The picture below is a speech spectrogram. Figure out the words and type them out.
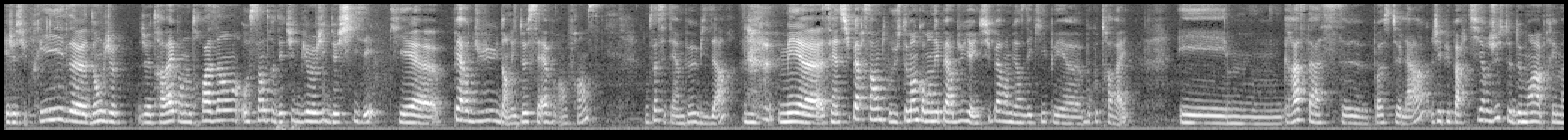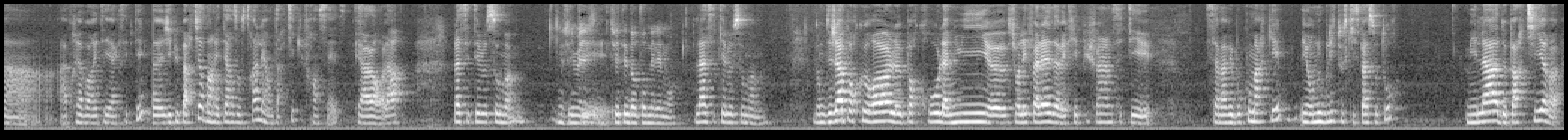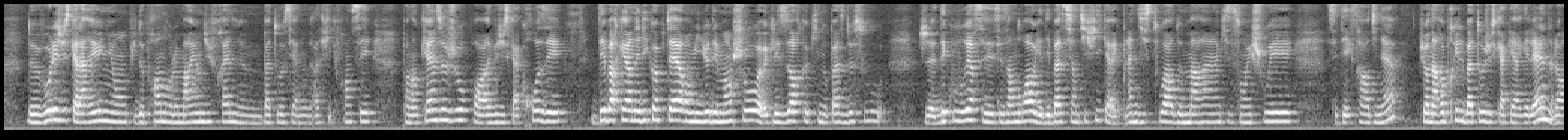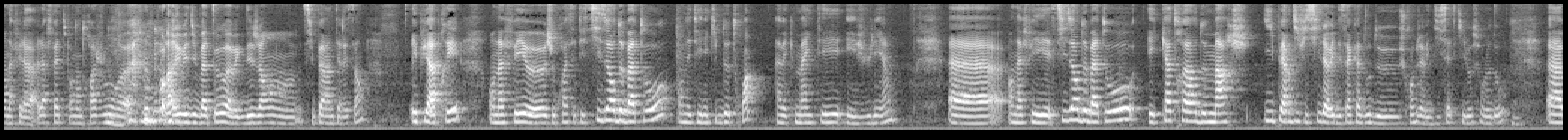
et je suis prise. Donc, je, je travaille pendant trois ans au centre d'études biologiques de Chizé, qui est euh, perdu dans les Deux-Sèvres en France. Donc, ça, c'était un peu bizarre. Mais euh, c'est un super centre où, justement, comme on est perdu, il y a une super ambiance d'équipe et euh, beaucoup de travail. Et hum, grâce à ce poste-là, j'ai pu partir juste deux mois après, ma... après avoir été acceptée. Euh, j'ai pu partir dans les terres australes et antarctiques françaises. Et alors là, là c'était le summum. J'imagine. Tu étais dans ton élément. Là, c'était le summum. Donc déjà Porquerolles, Porquerolles, la nuit, euh, sur les falaises avec les puffins, c'était, ça m'avait beaucoup marqué. Et on oublie tout ce qui se passe autour. Mais là, de partir, de voler jusqu'à la Réunion, puis de prendre le Marion Dufresne, le bateau océanographique français, pendant 15 jours pour arriver jusqu'à Crozet, débarquer en hélicoptère au milieu des manchots avec les orques qui nous passent dessous, découvrir ces, ces endroits où il y a des bases scientifiques avec plein d'histoires de marins qui se sont échoués, c'était extraordinaire. Puis on a repris le bateau jusqu'à Kerguelen. Là, on a fait la, fête pendant trois jours euh, pour l'arrivée du bateau avec des gens euh, super intéressants. Et puis après, on a fait, euh, je crois, c'était 6 heures de bateau. On était une équipe de 3 avec Maïté et Julien. on a fait 6 heures de bateau et 4 heures de marche hyper difficile avec des sacs à dos de, je crois que j'avais 17 kilos sur le dos,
